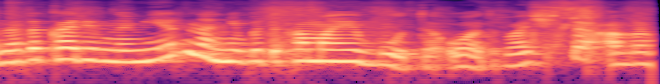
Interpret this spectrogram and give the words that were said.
Вона така рівномірна, ніби така має бути. От, бачите, але.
